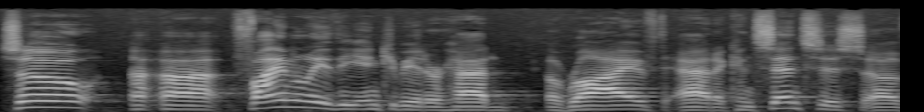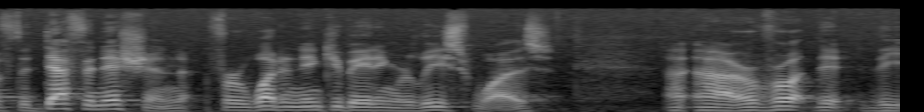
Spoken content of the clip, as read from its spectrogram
So uh, uh, finally, the incubator had arrived at a consensus of the definition for what an incubating release was, uh, uh or what the, the,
